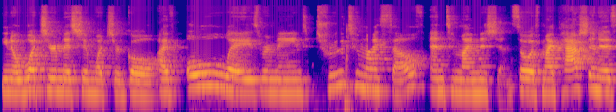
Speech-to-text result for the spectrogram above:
you know what's your mission what's your goal? I've always remained true to myself and to my mission. So if my passion is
